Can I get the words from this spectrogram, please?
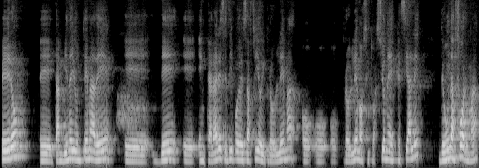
Pero eh, también hay un tema de, eh, de eh, encarar ese tipo de desafío y problemas o, problemas o situaciones especiales de una forma,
